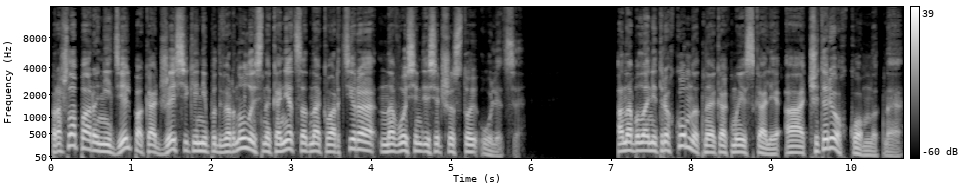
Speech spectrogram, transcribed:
Прошла пара недель, пока Джессике не подвернулась, наконец, одна квартира на 86-й улице. Она была не трехкомнатная, как мы искали, а четырехкомнатная.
